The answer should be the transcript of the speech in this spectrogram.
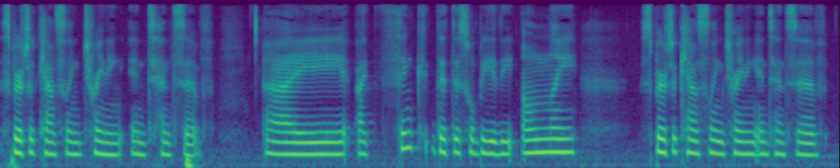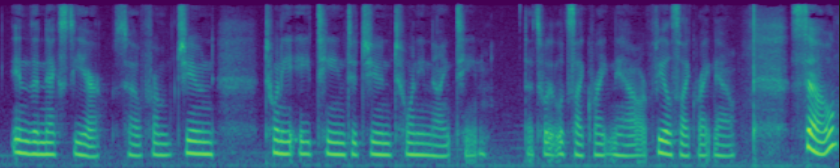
spiritual counseling training intensive. I I think that this will be the only spiritual counseling training intensive in the next year. So from June 2018 to June 2019. That's what it looks like right now, or feels like right now. So,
